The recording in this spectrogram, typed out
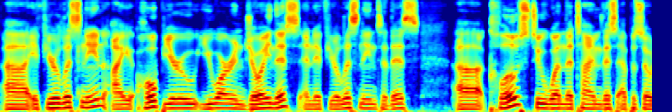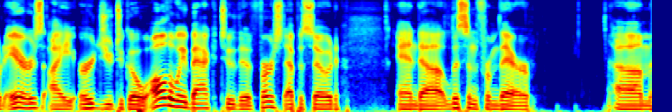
Uh, if you're listening, I hope you you are enjoying this. And if you're listening to this uh, close to when the time this episode airs, I urge you to go all the way back to the first episode and uh, listen from there. Um,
